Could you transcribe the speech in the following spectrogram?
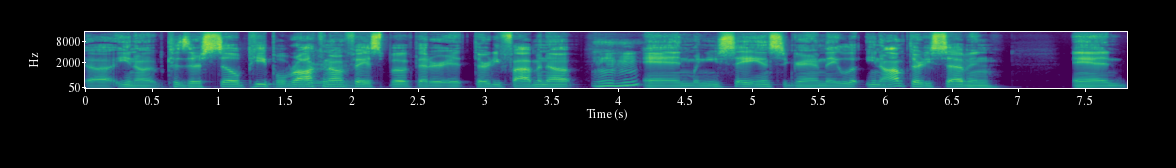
uh, you know because there's still people rocking on Facebook that are at 35 and up, Mm-hmm. and when you say Instagram, they look. You know, I'm 37, and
